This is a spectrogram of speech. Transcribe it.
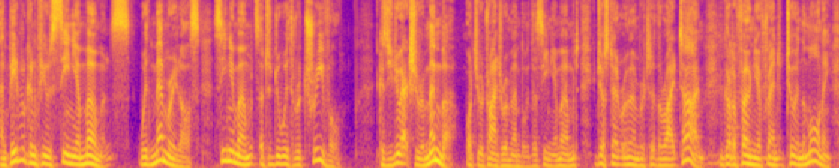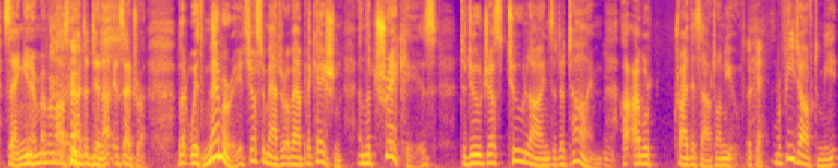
And people confuse senior moments with memory loss. Senior moments are to do with retrieval because you do actually remember what you were trying to remember with the senior moment. You just don't remember it at the right time. You've got to phone your friend at two in the morning saying, you know, remember last night at dinner, etc. But with memory, it's just a matter of application. And the trick is to do just two lines at a time. I, I will try this out on you. Okay. Repeat after me.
